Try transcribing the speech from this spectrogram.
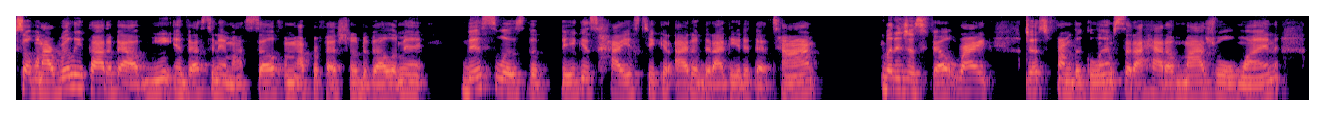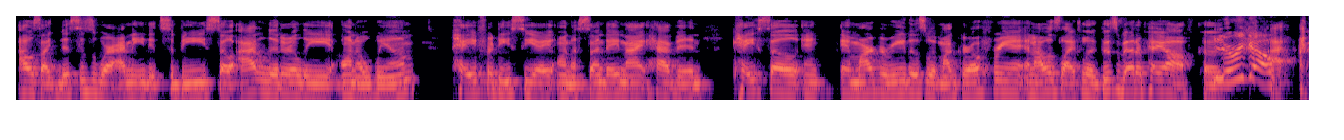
so when I really thought about me investing in myself and my professional development, this was the biggest, highest ticket item that I did at that time but it just felt right. Just from the glimpse that I had of module one, I was like, this is where I needed to be. So I literally, on a whim, pay for DCA on a Sunday night having queso and, and margaritas with my girlfriend. And I was like, look, this better pay off because here we go. I,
